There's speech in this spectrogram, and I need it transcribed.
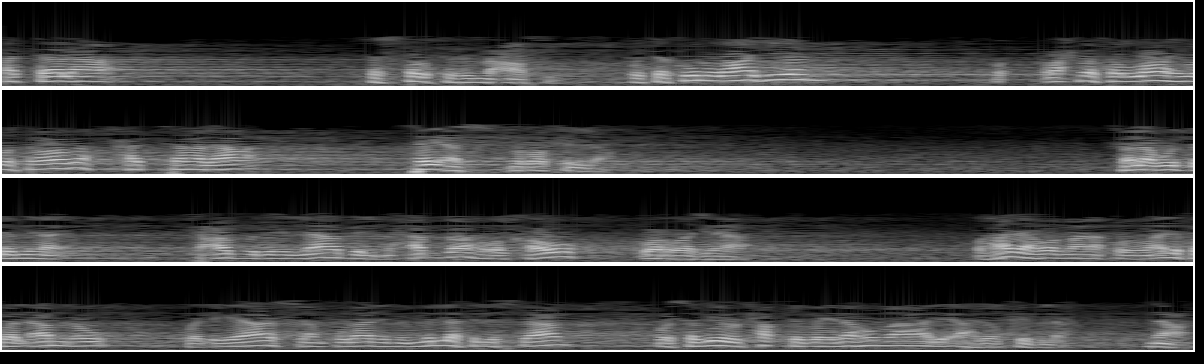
حتى لا تسترسل المعاصي. وتكون راجيا رحمة الله وثوابه حتى لا تيأس من روح الله. فلا بد من التعبد لله بالمحبة والخوف والرجاء. وهذا هو معنى قول المؤلف والأمن والإياس ينقلان من ملة الإسلام وسبيل الحق بينهما لأهل القبلة. نعم.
